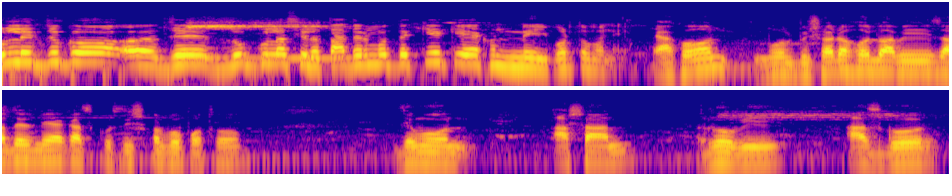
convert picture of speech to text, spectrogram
উল্লেখযোগ্য যে লোকগুলা ছিল তাদের মধ্যে কে কে এখন নেই বর্তমানে? এখন মূল বিষয়টা হলো আমি যাদের নিয়ে কাজ করছি সর্বপ্রথম যেমন আসান রবি আজগর আহ,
